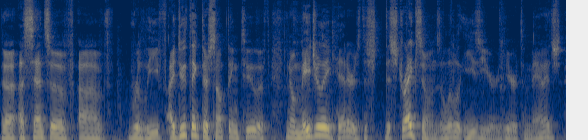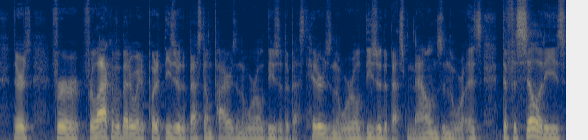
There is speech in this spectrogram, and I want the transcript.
the, a sense of of relief. I do think there's something too. If you know, major league hitters, the, the strike zone's a little easier here to manage. There's, for for lack of a better way to put it, these are the best umpires in the world. These are the best hitters in the world. These are the best mounds in the world. It's the facilities,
